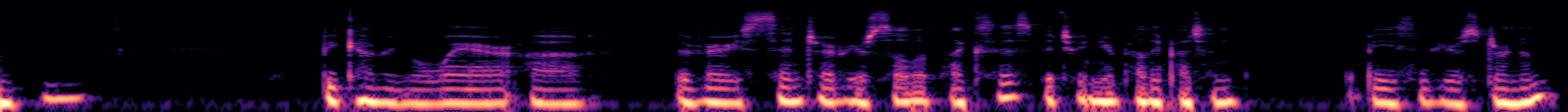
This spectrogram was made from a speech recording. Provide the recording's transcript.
Mm-hmm. Becoming aware of the very center of your solar plexus between your belly button, the base of your sternum.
